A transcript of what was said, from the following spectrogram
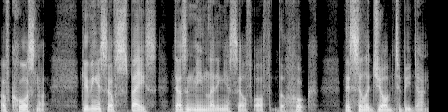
Of course not. Giving yourself space doesn't mean letting yourself off the hook. There's still a job to be done.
